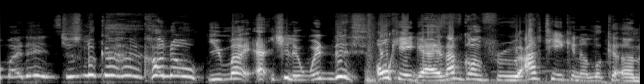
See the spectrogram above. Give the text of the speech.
Oh my days, just look at her. Connell, you might actually win this. Okay guys, I've gone through, I've taken a look at him.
